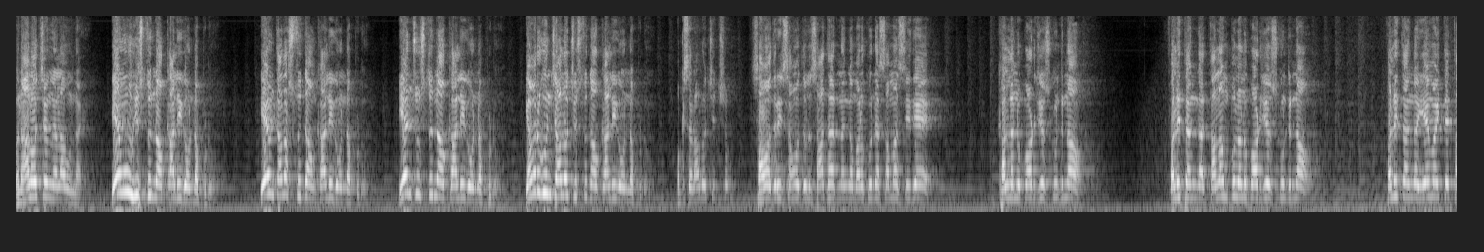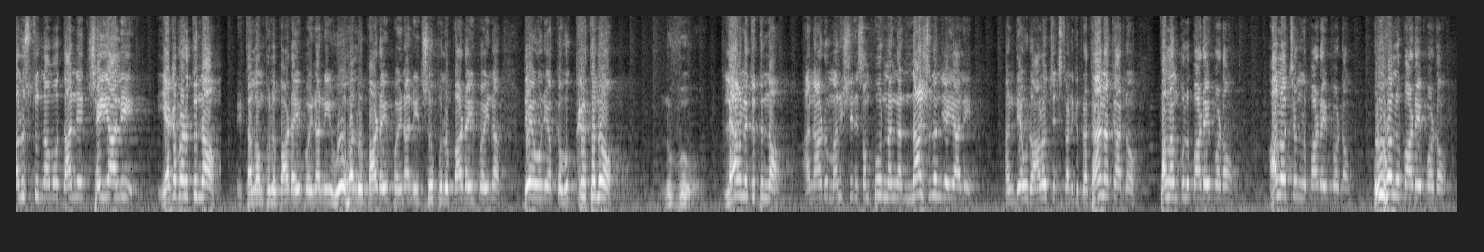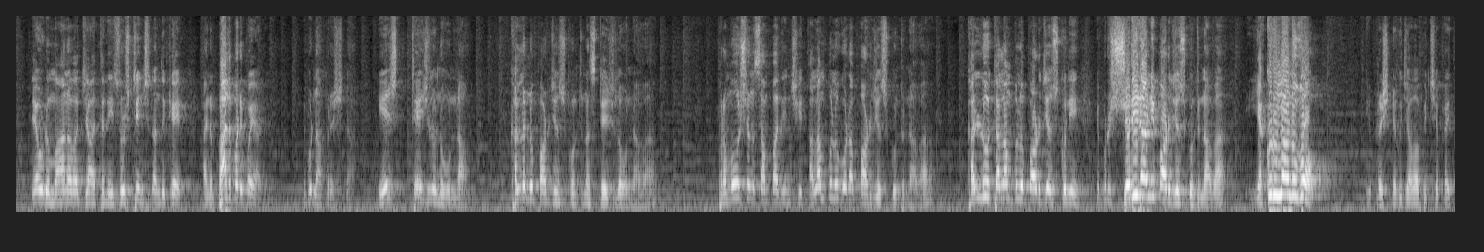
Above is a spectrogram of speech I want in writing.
మన ఆలోచనలు ఎలా ఉన్నాయి? ఏం ఊహిస్తున్నావు ఖాళీగా ఉన్నప్పుడు? ఏం తలస్తున్నావు ఖాళీగా ఉన్నప్పుడు? ఏం చూస్తున్నావు ఖాళీగా ఉన్నప్పుడు? ఎవరి గురించి ఆలోచిస్తున్నావు ఖాళీగా ఉన్నప్పుడు? ఒకసారి ఆలోచించు. సహోదరి సహోదరులు సాధారణంగా మనకున్న సమస్య ఇదే. కళ్ళను పాడు చేసుకుంటున్నాం ఫలితంగా తలంపులను పాడు చేసుకుంటున్నాం ఫలితంగా ఏమైతే తలుస్తున్నామో దాన్నే చెయ్యాలి ఎగబడుతున్నాం నీ తలంపులు పాడైపోయినా నీ ఊహలు పాడైపోయినా నీ చూపులు పాడైపోయినా దేవుని యొక్క ఉగ్రతను నువ్వు లేవనెత్తుతున్నావు. ఆనాడు మనిషిని సంపూర్ణంగా నాశనం చేయాలి అని దేవుడు ఆలోచించడానికి ప్రధాన కారణం తలంపులు పాడైపోవడం ఆలోచనలు పాడైపోవడం ఊహలు పాడైపోవడం. దేవుడు మానవ జాతిని సృష్టించినందుకే ఆయన బాధపడిపోయాడు. ఇప్పుడు నా ప్రశ్న ఏ స్టేజ్లో నువ్వు ఉన్నావు? కళ్ళను పాడు చేసుకుంటున్న స్టేజ్లో ఉన్నావా? ప్రమోషన్ సంపాదించి తలంపులు కూడా పాడు చేసుకుంటున్నావా? కళ్ళు తలంపులు పాడు చేసుకుని ఇప్పుడు శరీరాన్ని పాడు చేసుకుంటున్నావా? ఎక్కడున్నా నువ్వు? ఈ ప్రశ్నకు జవాబిచ్చే ప్రయత్నం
